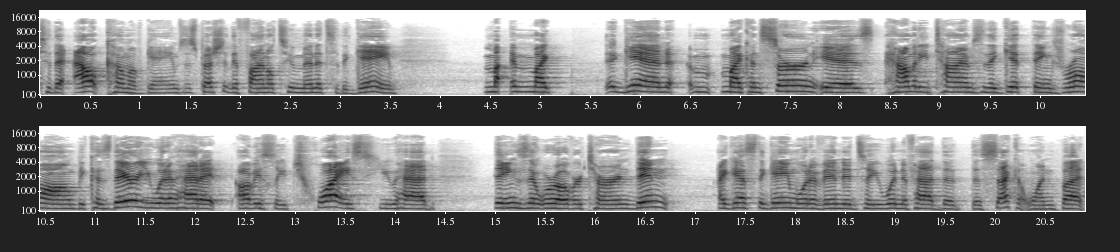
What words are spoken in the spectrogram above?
to the outcome of games, especially the final two minutes of the game. My, my again, my concern is how many times they get things wrong? Because there you would have had it obviously twice. You had things that were overturned. Then I guess the game would have ended, so you wouldn't have had the the second one. But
